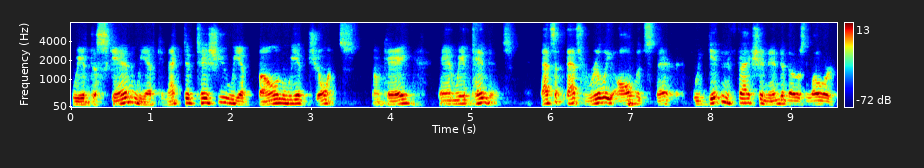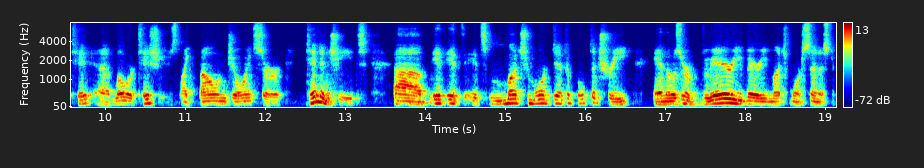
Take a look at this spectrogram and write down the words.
We have the skin, we have connective tissue, we have bone, we have joints, okay, and we have tendons. That's that's really all that's there. We get infection into those lower t- uh, lower tissues like bone, joints, or tendon sheaths. Uh, it, it, it's much more difficult to treat, and those are very, very much more sinister.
